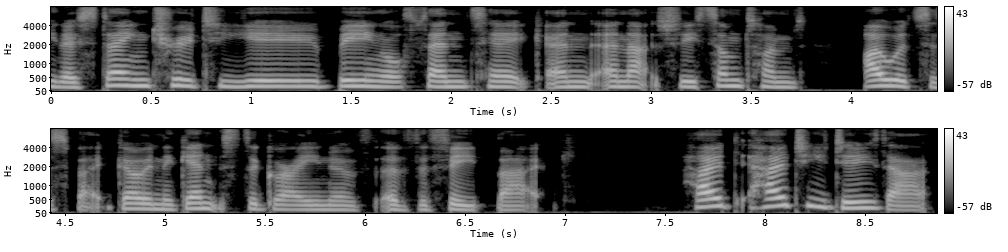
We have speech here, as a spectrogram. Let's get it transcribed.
you know, staying true to you, being authentic, and and actually sometimes I would suspect going against the grain of of the feedback. How how do you do that?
